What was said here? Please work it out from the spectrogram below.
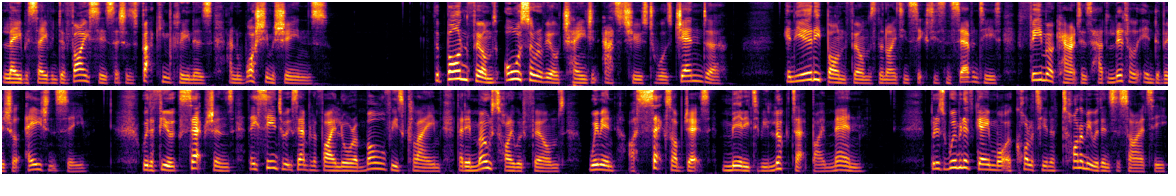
labour saving devices such as vacuum cleaners and washing machines. The Bond films also reveal changing attitudes towards gender. In the early Bond films of the 1960s and 70s, female characters had little individual agency. With a few exceptions, they seem to exemplify Laura Mulvey's claim that in most Hollywood films, women are sex objects merely to be looked at by men. But as women have gained more equality and autonomy within society,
